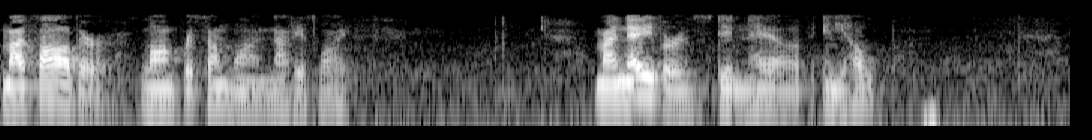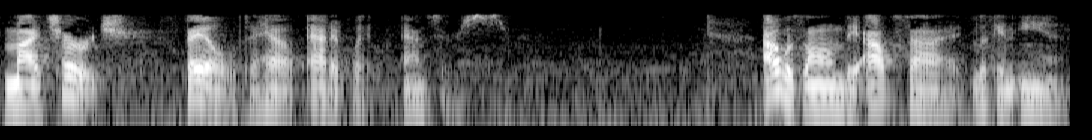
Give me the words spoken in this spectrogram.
My father longed for someone, not his wife. My neighbors didn't have any hope. My church failed to have adequate answers. I was on the outside looking in.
